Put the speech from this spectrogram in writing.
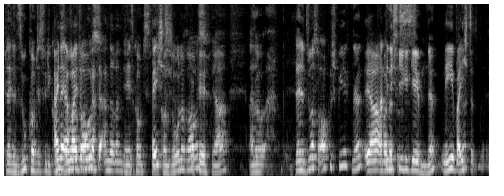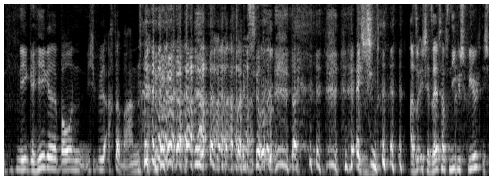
Planet Zoo kommt jetzt für die Konsole Eine Erweiterung raus. nach der anderen. Ja, jetzt kommt es für die Echt? Konsole raus. Okay. Ja, also Planet Zoo hast du auch gespielt, ne? Ja, Hat dir nicht viel ist- gegeben, ne? Nee, weil ich, das- nee, Gehege bauen, ich will Achterbahnen. Attraktion. Action. Also ich selbst habe es nie gespielt. Ich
